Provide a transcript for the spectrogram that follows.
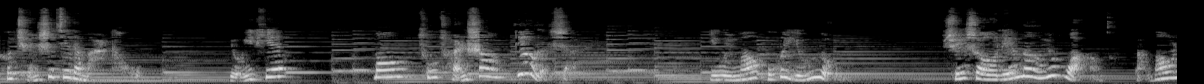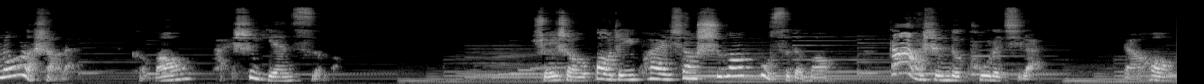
和全世界的码头。有一天，猫从船上掉了下来，因为猫不会游泳。水手连忙用网把猫捞了上来，可猫。还是淹死了。水手抱着一块像湿抹布似的猫，大声的哭了起来。然后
